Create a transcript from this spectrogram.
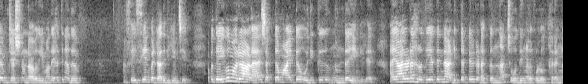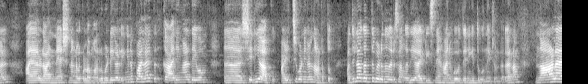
ടെംപ്റ്റേഷൻ ഉണ്ടാവുകയും അദ്ദേഹത്തിന് അത് ഫേസ് ചെയ്യാൻ പറ്റാതിരിക്കുകയും ചെയ്യും. അപ്പോൾ ദൈവം ഒരാളെ ശക്തമായിട്ട് ഒരുക്കുന്നുണ്ട് എങ്കിൽ അയാളുടെ ഹൃദയത്തിന്റെ അടിത്തട്ടിൽ കിടക്കുന്ന ചോദ്യങ്ങൾക്കുള്ള ഉത്തരങ്ങൾ അയാളുടെ അന്വേഷണങ്ങൾക്കുള്ള മറുപടികൾ ഇങ്ങനെ പല കാര്യങ്ങൾ ദൈവം ശരിയാക്കും അഴിച്ചുപണികൾ നടത്തും. അതിലകത്ത് പെടുന്നത് ഒരു സംഗതിയായിട്ട് ഈ സ്നേഹാനുഭവത്തെ എനിക്ക് തോന്നിയിട്ടുണ്ട്. കാരണം നാളെ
